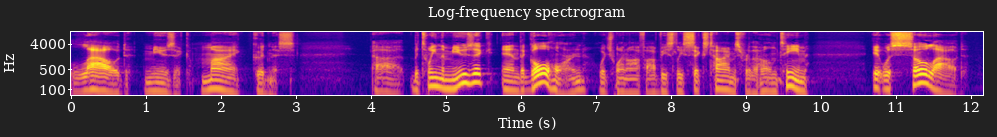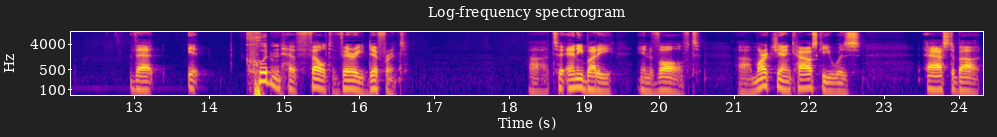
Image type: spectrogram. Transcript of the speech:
loud music. My goodness. Uh, between the music and the goal horn, which went off obviously six times for the home team, it was so loud that it couldn't have felt very different uh, to anybody involved. Uh, Mark Jankowski was asked about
